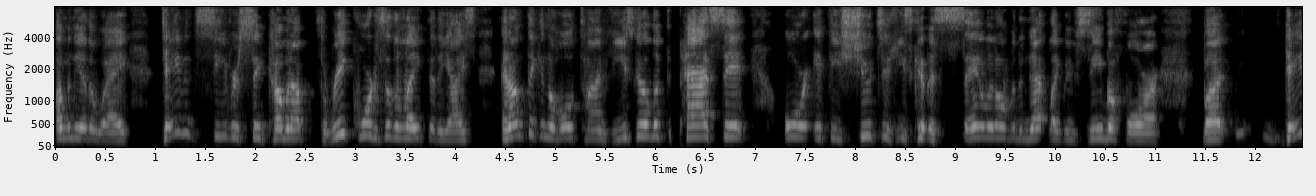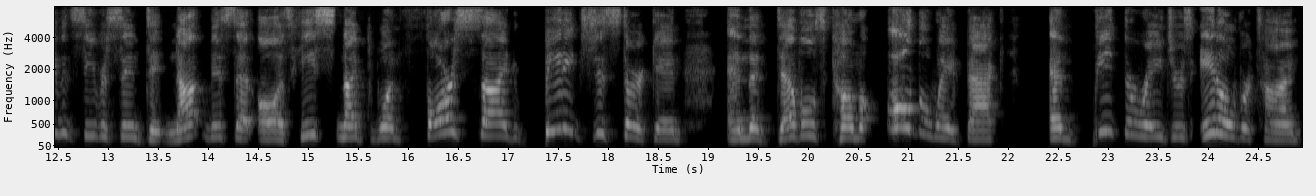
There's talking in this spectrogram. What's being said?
coming the other way. Damon Severson coming up three quarters of the length of the ice, and I'm thinking the whole time he's going to look to pass it, or if he shoots it, he's going to sail it over the net like we've seen before. But Damon Severson did not miss at all as he sniped one far side, beating Shesterkin, and the Devils come all the way back and beat the Rangers in overtime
